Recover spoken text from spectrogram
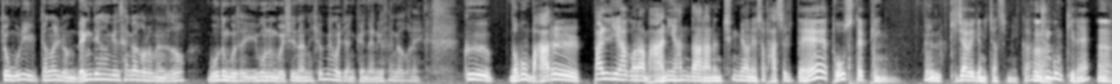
좀 우리 입장을 좀 냉정하게 생각을 하면서 모든 것에 임하는 것이 나는 현명하지 않겠나 이렇게 생각을 해. 그 너무 말을 빨리 하거나 많이 한다라는 측면에서 봤을 때 도스태핑 그 응? 기자회견 있지 않습니까? 응. 출근길에 응.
